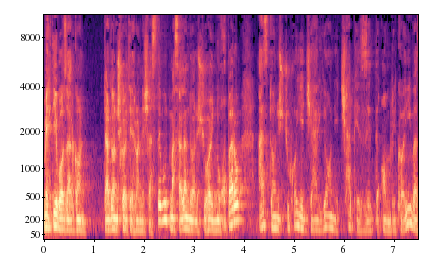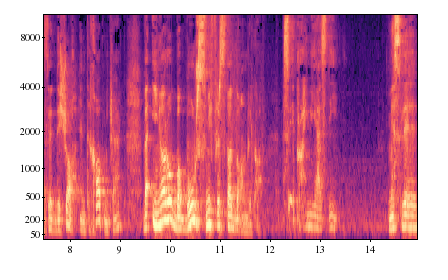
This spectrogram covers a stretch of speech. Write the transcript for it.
مهدی بازرگان در دانشگاه تهران نشسته بود. مثلا دانشجوهای نخبه رو از دانشجوهای جریان چپ ضد آمریکایی و ضد شاه انتخاب می‌کرد و اینا رو با بورس میفرستاد به آمریکا. مثل ابراهیم یزدی. مثل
